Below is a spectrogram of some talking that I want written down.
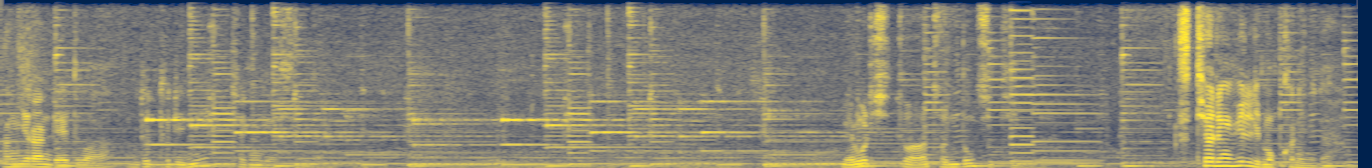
강렬한 레드와 우드 트림이 적용되었습니다. 메모리 시트와 전동 시트입니다. 스티어링 휠 리모컨입니다.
